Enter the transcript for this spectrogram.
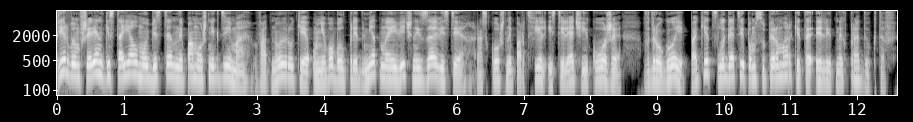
Первым в шеренге стоял мой бесценный помощник Дима. В одной руке у него был предмет моей вечной зависти — роскошный портфель из телячьей кожи, в другой — пакет с логотипом супермаркета элитных продуктов.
